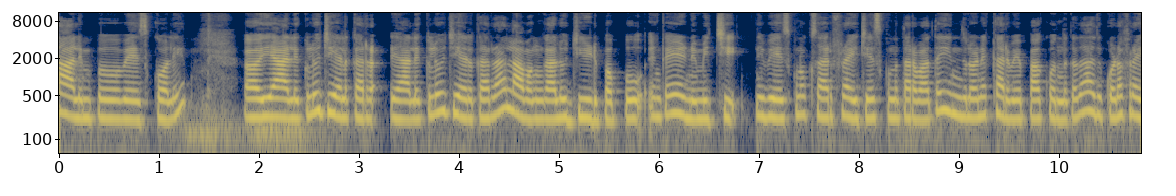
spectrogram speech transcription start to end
తాలింపు వేసుకోవాలి. యాలకులు జీలకర్ర యాలకులు జీలకర్ర లవంగాలు జీడిపప్పు ఇంకా ఎండుమిర్చి ఇవి వేసుకుని ఒకసారి ఫ్రై చేసుకున్న తర్వాత ఇందులోనే కరివేపాకు ఉంది కదా అది కూడా ఫ్రై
